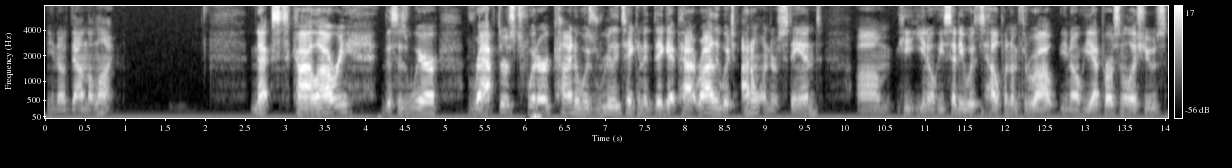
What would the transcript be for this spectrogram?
you know, down the line. Next, Kyle Lowry. This is where Raptors Twitter kind of was really taking a dig at Pat Riley, which I don't understand. Um, he, you know, he said he was helping him throughout. You know, he had personal issues,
